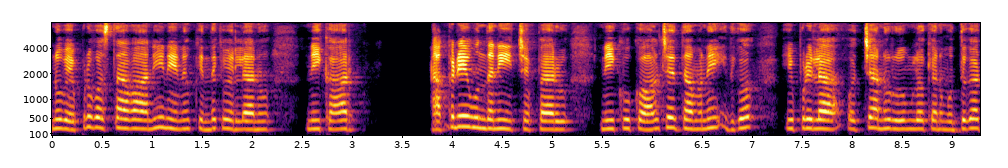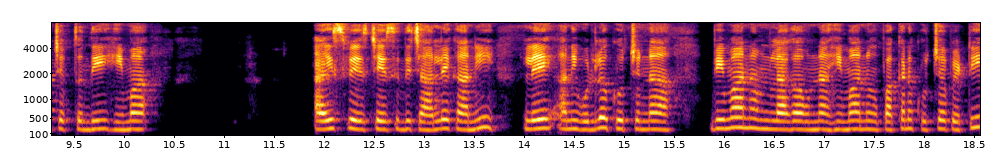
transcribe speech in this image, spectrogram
నువ్వు ఎప్పుడు వస్తావా అని నేను కిందకి వెళ్ళాను. నీ కార్ అక్కడే ఉందని చెప్పారు. నీకు కాల్ చేద్దామని. ఇదిగో ఇప్పుడు ఇలా వచ్చాను రూమ్లోకి అని ముద్దుగా చెప్తుంది హిమ. ఐస్ ఫేస్ చేసింది చాలే కానీ లే అని ఒడిలో కూర్చున్న విమానంలాగా ఉన్న హిమాను పక్కన కూర్చోబెట్టి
